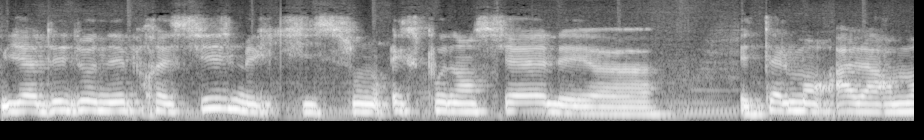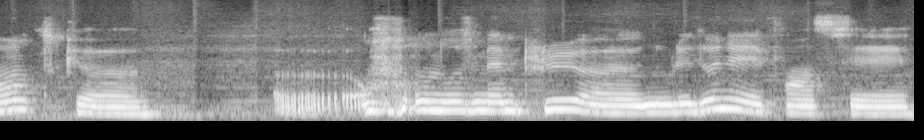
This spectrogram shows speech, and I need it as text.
Il y a des données précises, mais qui sont exponentielles et, euh, tellement alarmantes que euh, on n'ose même plus euh, nous les donner. Enfin, c'est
